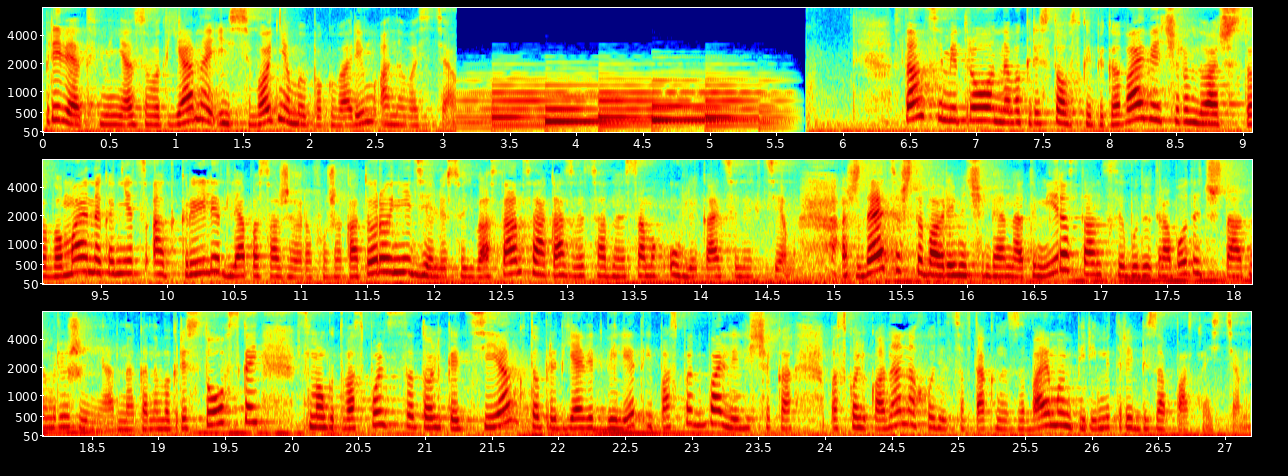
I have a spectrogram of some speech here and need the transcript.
Привет, меня зовут Яна, и сегодня мы поговорим о новостях. Станция метро Новокрестовская беговая вечером 26 мая наконец открыли для пассажиров. Уже которую неделю судьба станции оказывается одной из самых увлекательных тем. Ожидается, что во время чемпионата мира станции будут работать в штатном режиме, однако Новокрестовской смогут воспользоваться только те, кто предъявит билет и паспорт болельщика, поскольку она находится в так называемом периметре безопасности.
